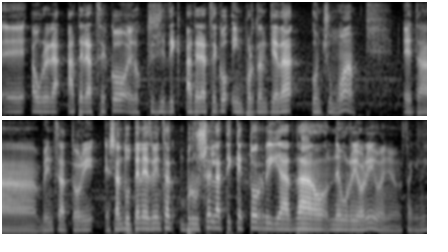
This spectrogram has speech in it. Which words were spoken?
e, aurrera ateratzeko edo krisitik ateratzeko importantia da kontsumoa. Eta behintzat hori, esan dutenez behintzat Bruselatik etorria da neurri hori, baina ez dakit ni.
